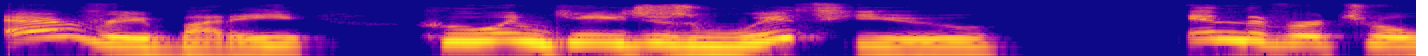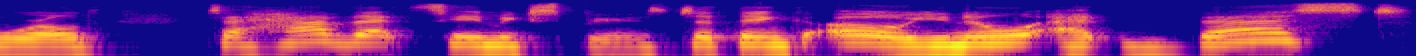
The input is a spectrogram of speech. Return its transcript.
everybody, who engages with you in the virtual world to have that same experience, to think, oh, you know, at best,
